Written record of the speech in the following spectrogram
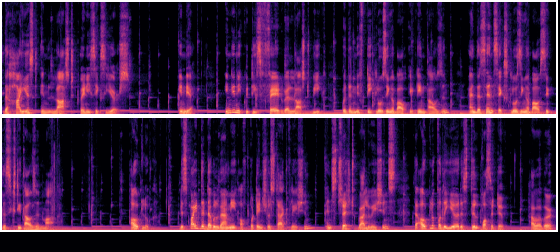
the highest in last 26 years. India. Indian equities fared well last week with the Nifty closing above 18,000 and the Sensex closing above the 60,000 mark. Outlook Despite the double whammy of potential stagflation and stretched valuations, the outlook for the year is still positive. However,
